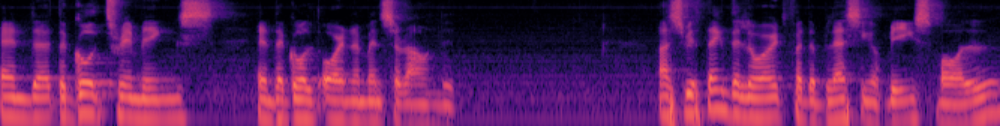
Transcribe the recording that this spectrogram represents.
and the, the gold trimmings and the gold ornaments around it. As we thank the Lord for the blessing of being small,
